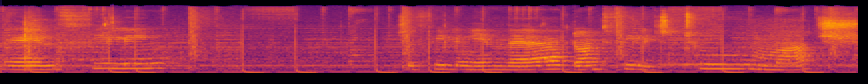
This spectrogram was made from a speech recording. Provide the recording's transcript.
Then filling you're filling in there. Don't fill it too much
